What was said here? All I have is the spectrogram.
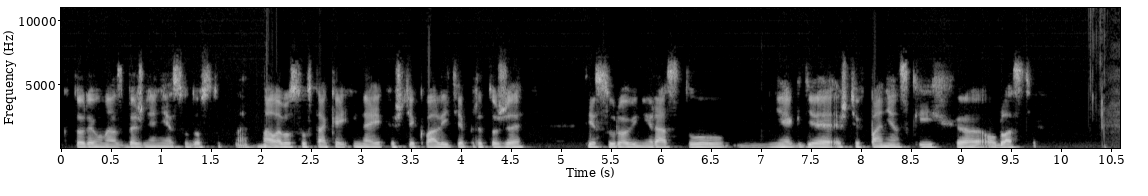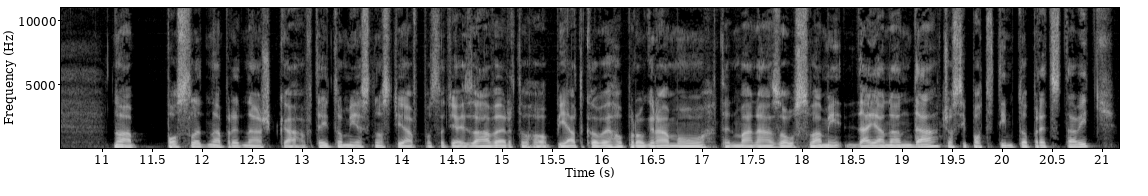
ktoré u nás bežne nie sú dostupné. Alebo sú v takej inej ešte kvalite, pretože tie suroviny rastú niekde ešte v panenských e, oblastiach. No a posledná prednáška v tejto miestnosti a v podstate aj záver toho piatkového programu, ten má názov S vami Dajananda. Čo si pod týmto predstaviť?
